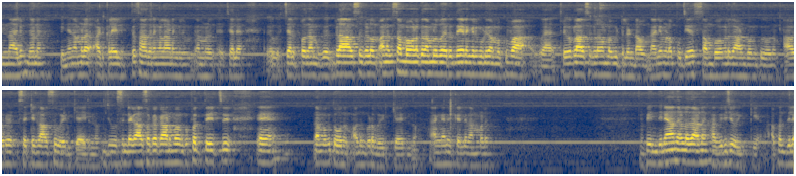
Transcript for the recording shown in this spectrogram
എന്നാലും എന്താണ് പിന്നെ നമ്മൾ അടുക്കളയിലത്തെ സാധനങ്ങളാണെങ്കിലും നമ്മൾ ചില ചിലപ്പോൾ നമുക്ക് ഗ്ലാസ്സുകളും അങ്ങനത്തെ സംഭവങ്ങളൊക്കെ നമ്മൾ വെറുതെ ആണെങ്കിലും കൂടി നമുക്ക് വാ എത്രയോ ഗ്ലാസ്സുകൾ നമ്മുടെ വീട്ടിലുണ്ടാവും. എന്നാലും നമ്മളെ പുതിയ സംഭവങ്ങൾ കാണുമ്പോൾ നമുക്ക് തോന്നും ആ ഒരു സെറ്റ് ഗ്ലാസ് മേടിക്കായിരുന്നു. ജ്യൂസിന്റെ ഗ്ലാസ്സൊക്കെ കാണുമ്പോൾ നമുക്ക് പ്രത്യേകിച്ച് നമുക്ക് തോന്നും അതും കൂടെ മേടിക്കായിരുന്നു. അങ്ങനെയൊക്കെയല്ലേ നമ്മൾ അപ്പം എന്തിനാന്നുള്ളതാണ് അവർ ചോദിക്കുക. അപ്പം ഇതിൽ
